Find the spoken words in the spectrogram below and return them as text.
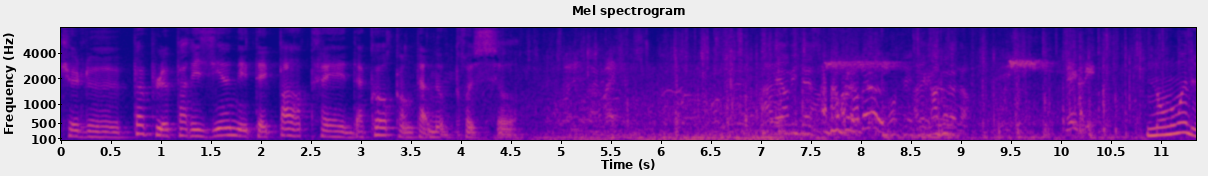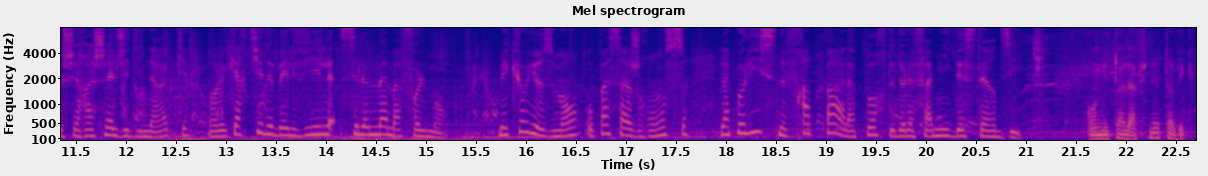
que le peuple parisien n'était pas très d'accord quant à notre sort. Non loin de chez Rachel Gédinac, dans le quartier de Belleville, c'est le même affolement. Mais curieusement, au passage Ronce, la police ne frappe pas à la porte de la famille d'Esterdzik. On était à la fenêtre avec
